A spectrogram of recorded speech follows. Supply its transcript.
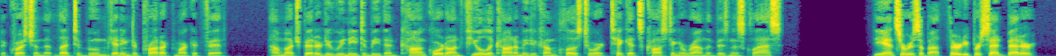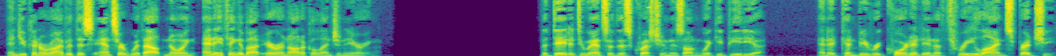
The question that led to Boom getting to product market fit how much better do we need to be than Concorde on fuel economy to come close to our tickets costing around the business class? The answer is about 30% better, and you can arrive at this answer without knowing anything about aeronautical engineering. The data to answer this question is on Wikipedia, and it can be recorded in a three line spreadsheet.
